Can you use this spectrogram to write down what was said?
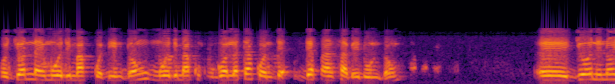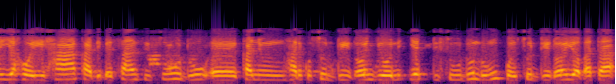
o jonna e moodi makko ɗin ɗon moodi makko ko gollata kon dépense aɓe ɗum ɗon. E joni noon yahoy ha kadi ɓe sansi suudu e kañum hay ko suddi ɗon joni ƴetti suudu ndun ko suddi ɗon yoɓata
